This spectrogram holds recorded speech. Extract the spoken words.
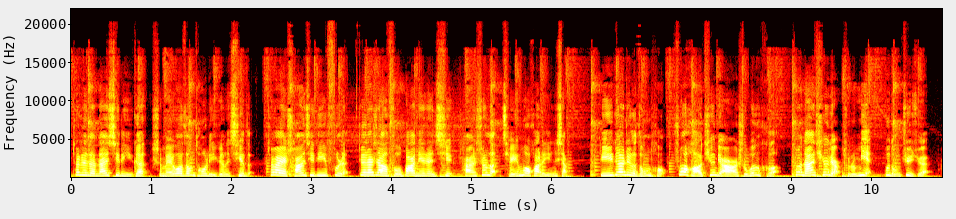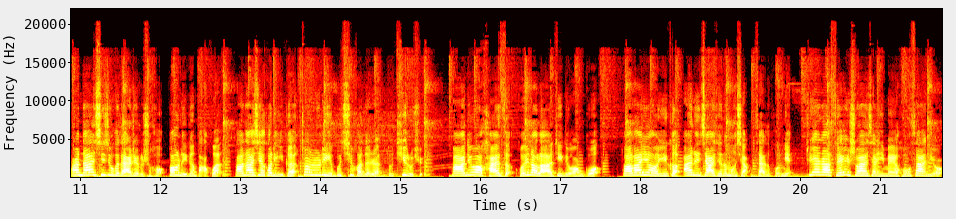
这里的南希·里根是美国总统里根的妻子，这位传奇第一夫人对她丈夫八年任期产生了潜移默化的影响。里根这个总统说好听点是温和，说难听点就是灭，不懂拒绝。而南希就会在这个时候帮里根把关，把那些和里根政治利益不契合的人都踢出去。马妞和孩子回到了弟弟王国，老白拥有一个安定家庭的梦想再次破灭。只见他随手按下一枚红色按钮。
